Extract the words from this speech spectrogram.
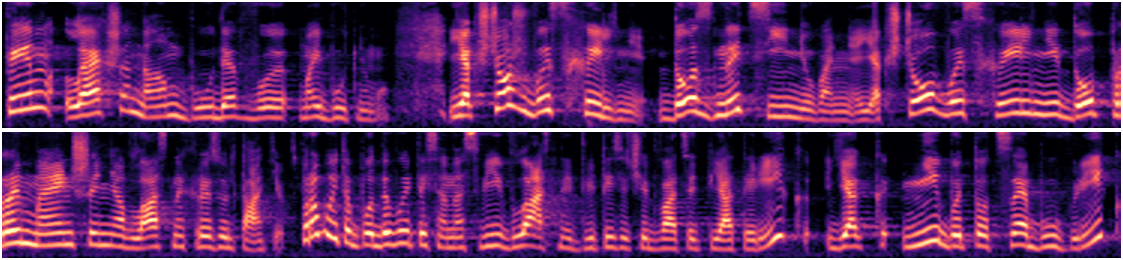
тим легше нам буде в майбутньому. Якщо ж ви схильні до знецінювання, якщо ви схильні до применшення власних результатів, спробуйте подивитися на свій власний 2025 рік, як нібито це був рік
